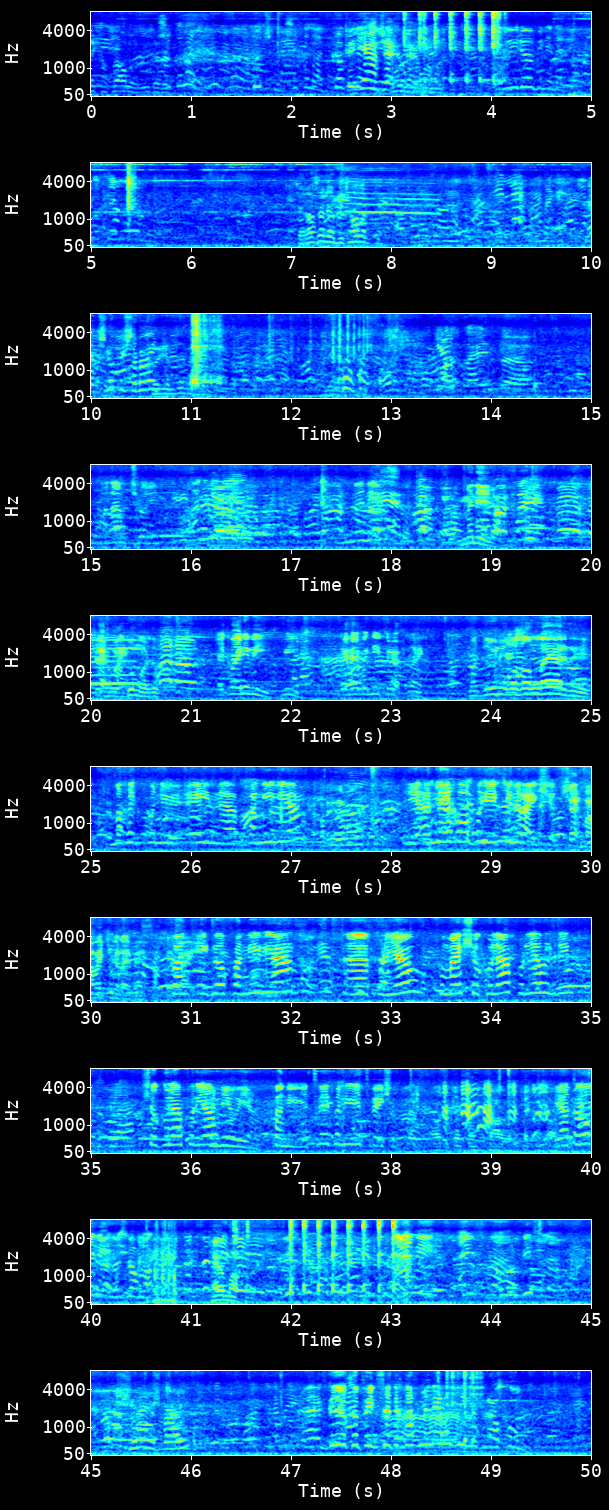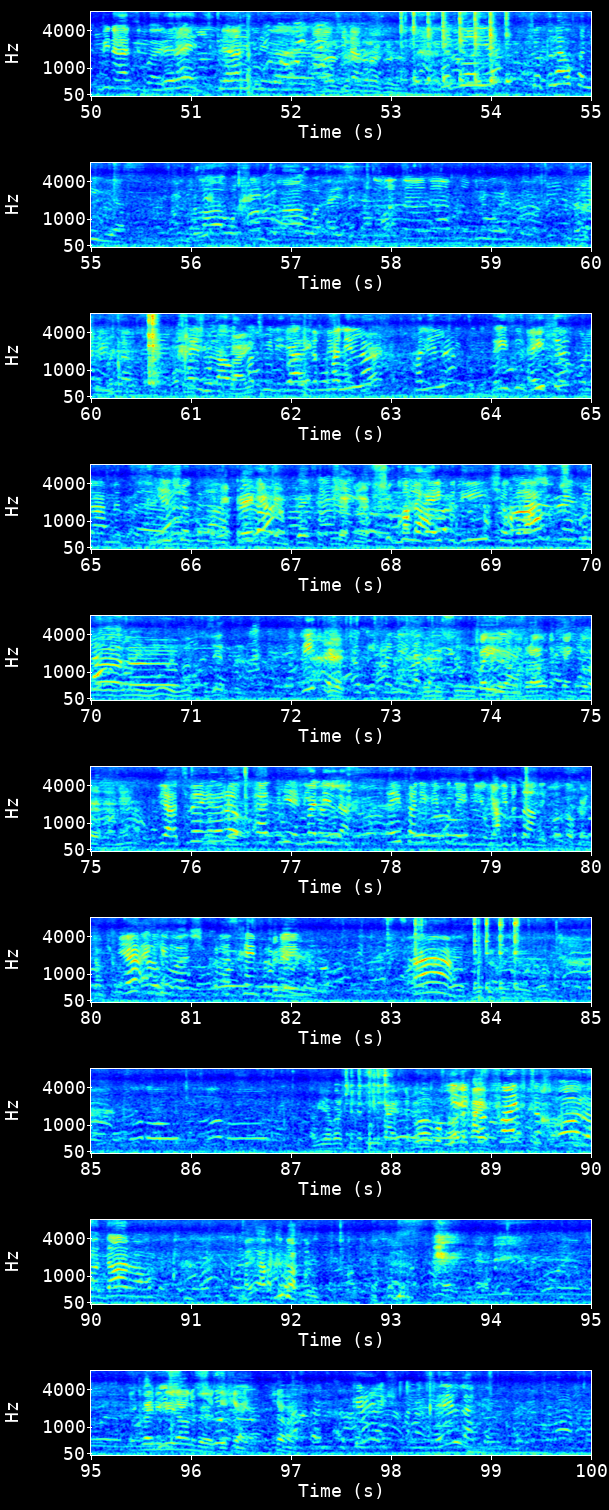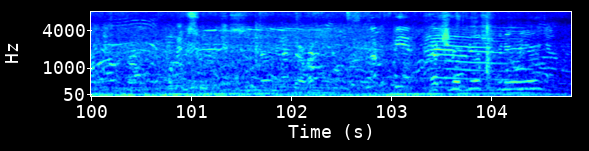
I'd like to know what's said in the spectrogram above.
ik ga voor alles iedereen. Ja, zeg maar. Buyurun binin hadi. Terras en op het half. Heb je snoepjes erbij? Meneer, Zeg maar. doe maar, doe maar. Ik weet niet wie. Wie? Dat heb ik niet terug. Nee. Maar die jongen was al leer niet. Mag ik van u één eh, vanille? Voor euro? Ja, en negen van die kinderreisjes. Zeg maar wat je wil hebben. Van, ik wil vanille eh, voor jou, voor mij chocola, voor jou erin. Chocola voor jou? Vanille. Vanille. Twee vanille, twee chocola. Oh, dat kan wel. Ja toch? Dat is wel makkelijk. Heel makkelijk. Snoepjes bij? Uh, Gelukkig heb ik gezegd, ik dacht meneer, hoe die mevrouw komt. Binnen uit de buiten. Bereid. Ja, Wat wil je? Chocola of vanille? Blauwe, geen blauwe ijs, mama. Geen blauw. Wat wil je? Ja, ik vanille. Vanille? Deze witte? chocola met... eh ja, chocola. Pekertje, een pekertje. Zeg maar even. Mag ik even die chocola? Dat is wel niet mooi, maar gezet. Witte? Oké, vanille. Je moet zo met 2 euro mevrouw, dat kan ik doorgaan hè. Ja, 2 euro. Uh, hier, Vanille. Eén vanille van deze jongen, Ja. die betaal ik ook. Oké, dankjewel. Ja, Dankjewel. Dat is geen Vanille. probleem. Ah, Oh, jij was er net voor 50 euro. Oh, Ja, dan ik je, heb 50 euro, daarom. ga je elke dag doen. Ik weet niet wie er aan de beurt is. Jij, zeg maar. Oké? Heel lekker. Heb je snoepjes? Vernieuw je?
